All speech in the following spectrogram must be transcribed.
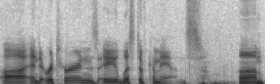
uh, and it returns a list of commands. Um,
